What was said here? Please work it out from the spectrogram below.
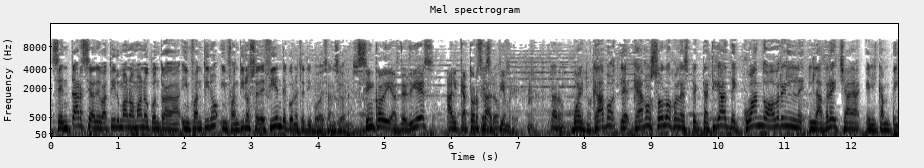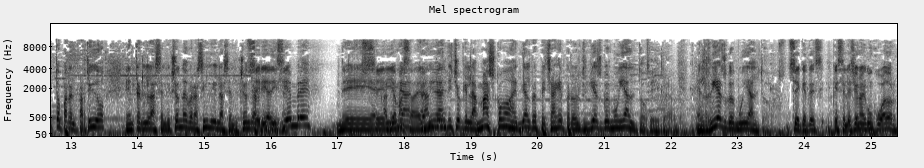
sentarse a debatir mano a mano contra Infantino. Infantino se defiende con este tipo de sanciones. Cinco días, de 10 al 14 de septiembre. Claro. Bueno, quedamos, quedamos solo con la expectativa de cuándo abren la brecha, el campito para el partido entre la selección de Brasil y la selección de ¿Sería Argentina. diciembre? Eh, Sería a mí me más ha- A mí adelante. me han dicho que la más cómoda sería el repechaje, pero el riesgo es muy alto. Sí, claro. El riesgo es muy alto. Sí, que, te- que se lesiona algún jugador.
